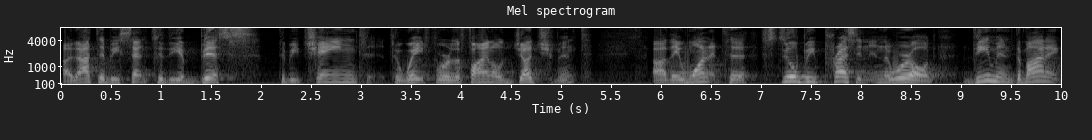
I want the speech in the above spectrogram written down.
uh, not to be sent to the abyss, to be chained to wait for the final judgment. Uh, they it to still be present in the world. Demon, demonic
